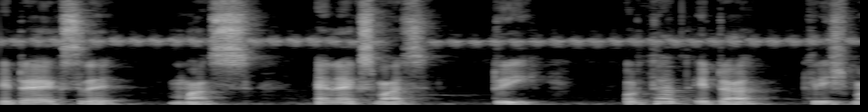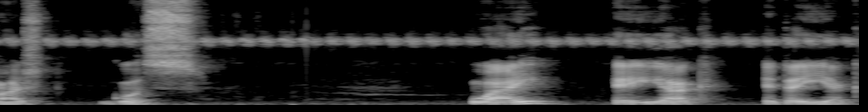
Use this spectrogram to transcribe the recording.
এটা এক্স রে মাস। An Xmas, tree. অর্থাৎ এটা খ্রিসমাস গোস। ওয়াই, এ ইয়াক, এটা ইয়াক।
